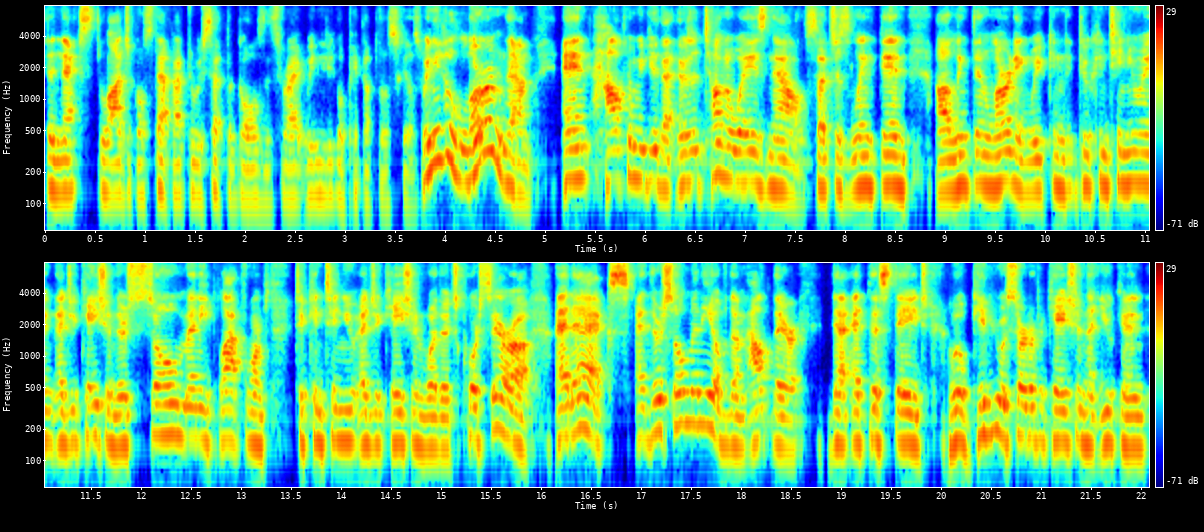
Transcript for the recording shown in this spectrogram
the next logical step after we set the goals it's right we need to go pick up those skills. We need to learn them. And how can we do that? There's a ton of ways now such as linkedin uh, linkedin learning. We can do continuing education. There's so many platforms to continue education whether it's coursera edx and there's so many of them out there that at this stage will give you a certification that you can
